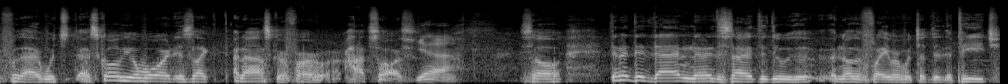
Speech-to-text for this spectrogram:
for that, which a Scoville Award is like an Oscar for hot sauce. Yeah. So then I did that, and then I decided to do another flavor, which I did the peach.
